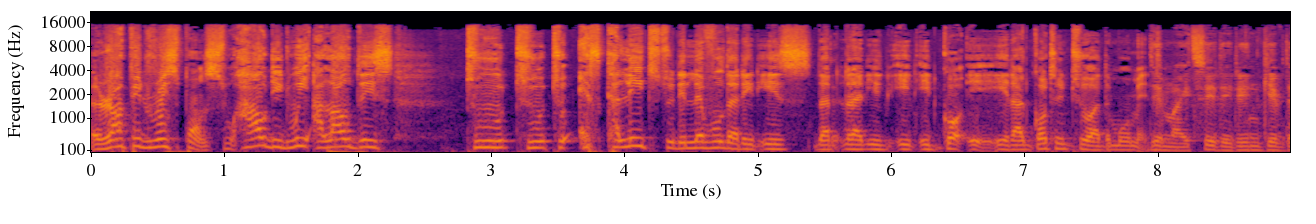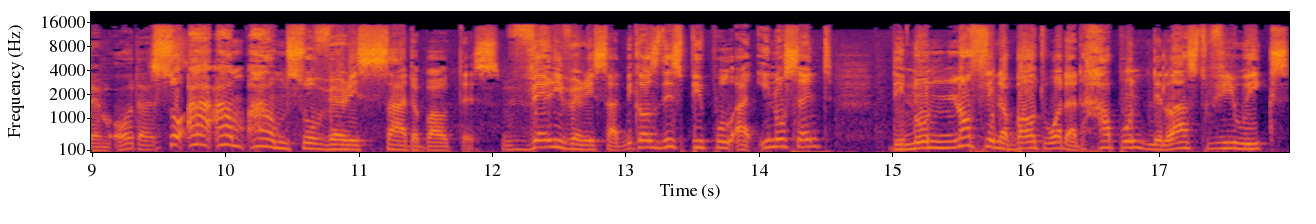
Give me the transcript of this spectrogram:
rapid response? How did we allow this to to to escalate to the level that it is that that it it, it got it, it had gotten to at the moment. They might say they didn't give them orders. So I, I'm I'm so very sad about this. Very very sad because these people are innocent. They know nothing about what had happened in the last few weeks,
